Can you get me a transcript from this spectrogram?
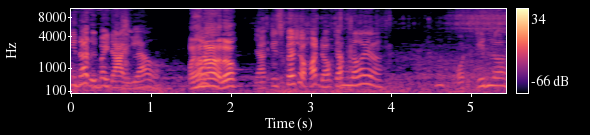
กินร้านอื่นไม่ได้อีกแล้ว ไปข้างหน้าเหรออยากกินสเปเชียลฮอทดอกจังเลยอะอดกินเลย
